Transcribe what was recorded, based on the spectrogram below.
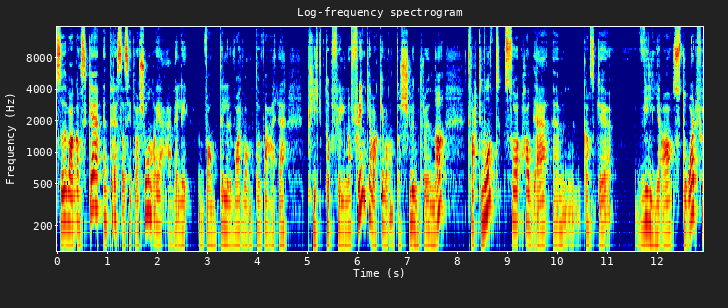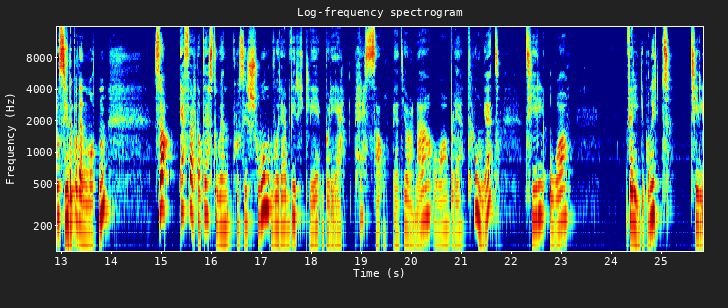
Så det var ganske en pressa situasjon, og jeg er veldig vant til, eller var vant til å være pliktoppfyllende og flink. Jeg var ikke vant til å sluntre unna. Tvert imot så hadde jeg eh, ganske vilje av stål, for å si det på den måten. Så jeg følte at jeg sto i en posisjon hvor jeg virkelig ble pressa opp i et hjørne og ble tvunget til å velge på nytt. Til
